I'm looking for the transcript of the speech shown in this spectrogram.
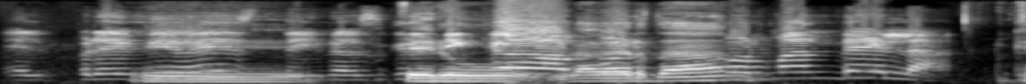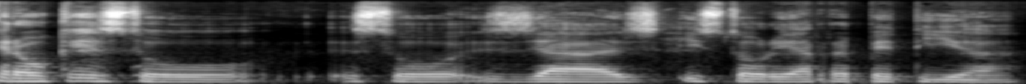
El premio este y Eh, nos pero la por, verdad- por Mandela. Creo que esto, esto ya es historia repetida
